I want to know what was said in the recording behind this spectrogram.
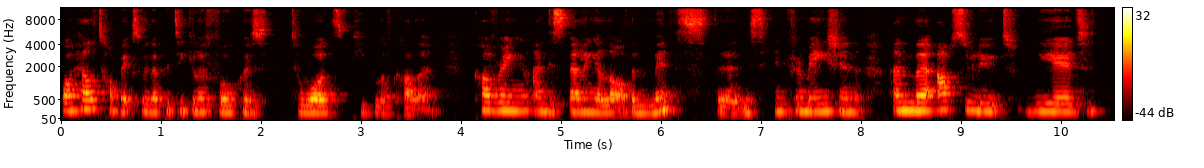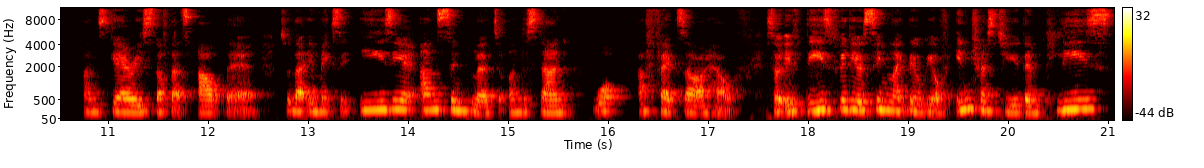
but health topics with a particular focus towards people of colour covering and dispelling a lot of the myths, the misinformation, and the absolute weird and scary stuff that's out there so that it makes it easier and simpler to understand what affects our health. So if these videos seem like they'll be of interest to you, then please,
